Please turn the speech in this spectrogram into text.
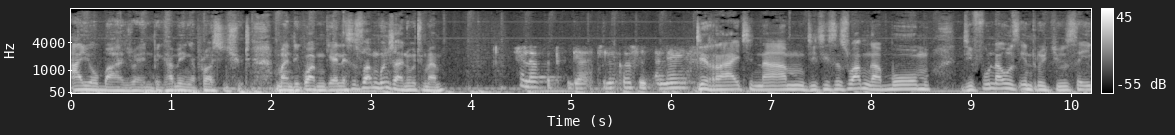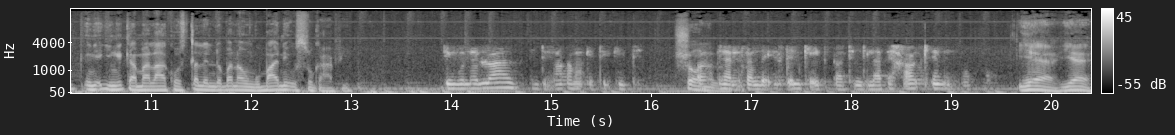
ayobanjwa and becoming a prostitute. Mandikwamkele sisiwam kunjani wethu mam Hello, but ndiyaphila Nkosi Ntanele. ndirayithi nam ndithi sisiwam ngabomu ndifuna uzintroduce i- i- ngegama lakho sixelele into yobana ungubani usuka phi Ndingunolwazi ndifaka amagidigidi. Sure, from the Eastern Cape but ndilapha. Yeah, yeah.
